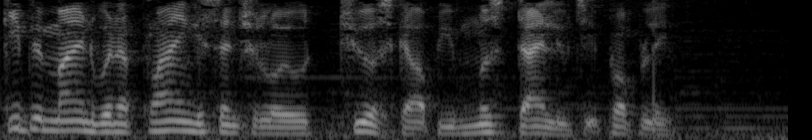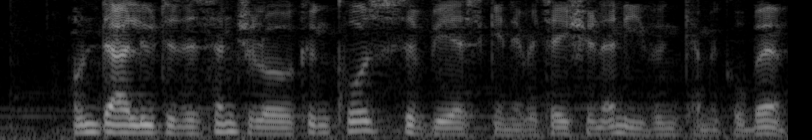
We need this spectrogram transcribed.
Keep in mind when applying essential oil to your scalp, you must dilute it properly. Undiluted essential oil can cause severe skin irritation and even chemical burn.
